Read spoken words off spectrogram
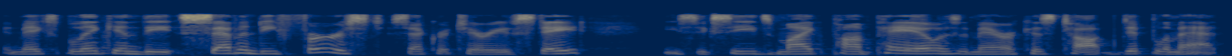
It makes Blinken the 71st Secretary of State. He succeeds Mike Pompeo as America's top diplomat.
